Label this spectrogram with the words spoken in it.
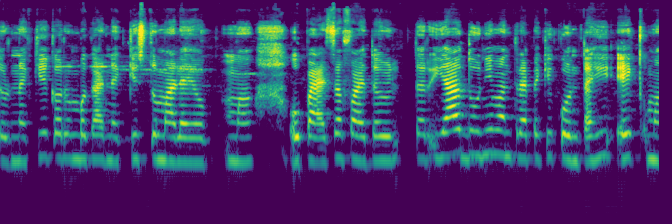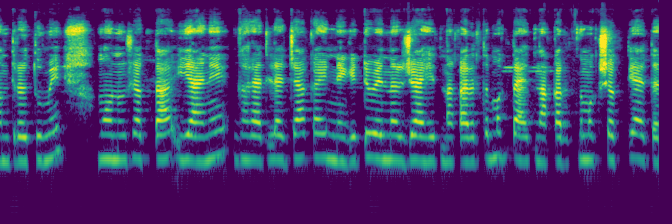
तर नक्की करून बघा नक्कीच तुम्हाला या म उपायाचा फायदा होईल. तर या दोन्ही मंत्रापैकी कोणताही एक मंत्र तुम्ही म्हणू शकता. याने घरातल्या ज्या काही निगेटिव्ह एनर्जी आहेत नकारात्मकता आहेत नकारात्मक शक्ती आहेत तर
